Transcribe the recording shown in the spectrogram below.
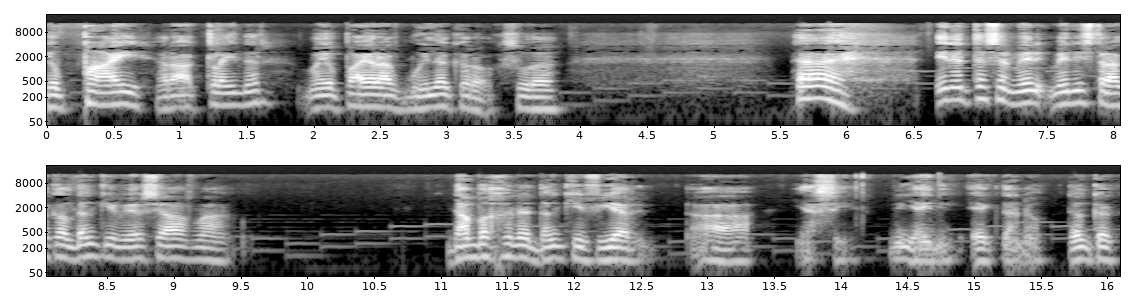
jou pie raak kleiner maar jou paai raak moeiliker ook. So uh en intussen met met die strakel dink jy weer self maar dan begin dit dink jy weer uh jessie, nie jy nie, ek dan nou. Dink ek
